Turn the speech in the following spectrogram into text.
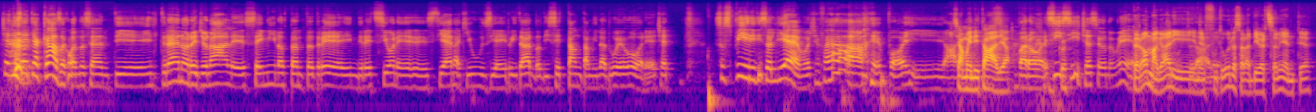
Cioè, ti senti a casa quando senti il treno regionale 6083 in direzione Siena chiusi e in ritardo di 70.002 ore. Cioè, sospiri di sollievo, cioè fai ah, e poi... Ah, Siamo in Italia. Parole. Sì, sì, cioè secondo me... Però magari culturale. nel futuro sarà diversamente.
